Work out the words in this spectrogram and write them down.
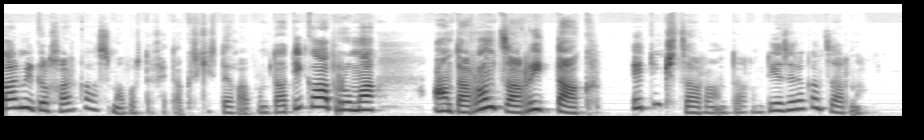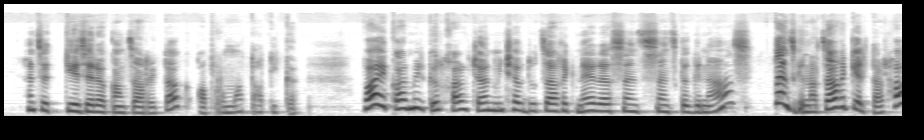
Կարմիր գլխարկը ասում է, որտեղ հետաքրքիր տեղ ապրում։ Տատիկը ապրում է անտառում ծառի տակ։ Այդ ինչ ծառ է անտառում։ Դիեզերական ծառն է։ Հենց այդ դիեզերական ծառի տակ ապրում է տատիկը։ Վայ, կարմիր գլխարկ ջան, միջև դու ծաղիկները սենց սենց կգնաս։ Տենց գնա ծաղիկ էլ տար։ Հա,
